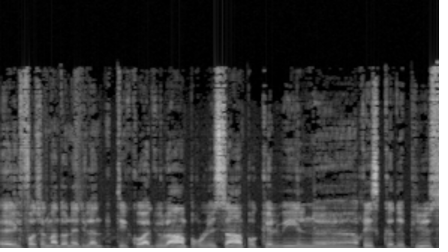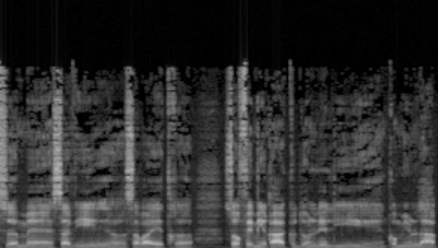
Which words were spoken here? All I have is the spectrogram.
Euh, il faut seulement donner de l'anticoagulant pour le sang pour que lui il ne risque de plus, mais sa vie ça va être sauf miracle dans le lit, comme une larve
